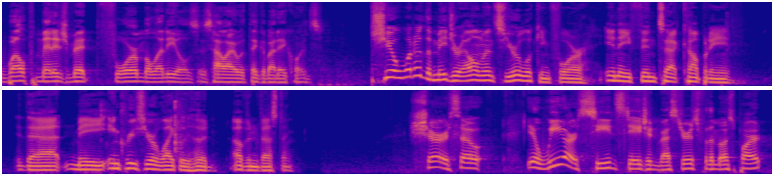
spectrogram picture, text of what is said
wealth management for millennials is how I would think about Acorns. Sheel, what are the major elements you're looking for in a fintech company that may increase your likelihood of investing? Sure. So, you know, we are seed stage investors for the most part.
